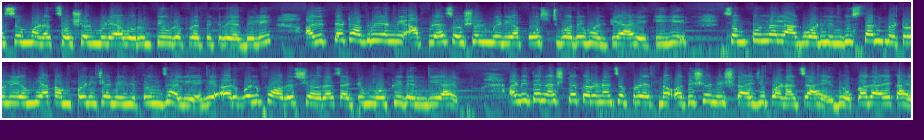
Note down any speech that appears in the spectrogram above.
असे म्हणत सोशल मीडियावरून तीव्र प्रतिक्रिया दिली. आदित्य ठाकरे यांनी आपल्या सोशल मीडिया पोस्टमध्ये म्हटले आहे की ही संपूर्ण लागवड हिंदुस्थान पेट्रोलियम या कंपनीच्या निधीतून झाली आहे. हे अर्बन फॉरेस्ट शहरासाठी मोठी देणगी आहे. आणि ते नष्ट करण्याचा प्रयत्न अतिशय निष्काळजीपणाचा आहे धोकादायक आहे.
